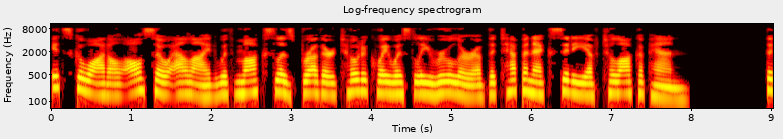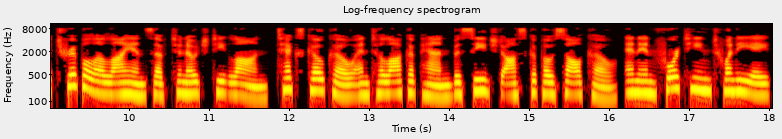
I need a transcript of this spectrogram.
Itzcoatl also allied with Moxtla's brother Totoquihuaztli ruler of the Tepanec city of Tlacopan. The Triple Alliance of Tenochtitlan, Texcoco and Tlacopan besieged Azcapotzalco, and in 1428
